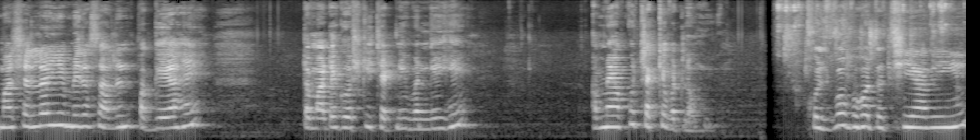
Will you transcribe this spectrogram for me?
माशाल्लाह, ये मेरा सालन पक गया है। टमाटे गोश्त की चटनी बन गई है। अब मैं आपको चक्के बतलाऊँगी। खुशबू बहुत अच्छी आ रही है।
